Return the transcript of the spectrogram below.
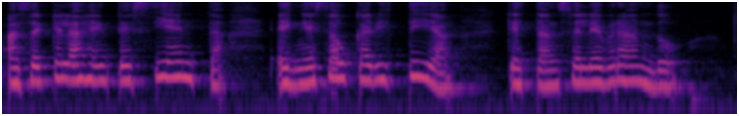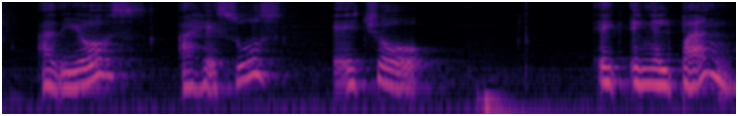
hacer que la gente sienta en esa Eucaristía que están celebrando a Dios, a Jesús hecho en, el pan.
